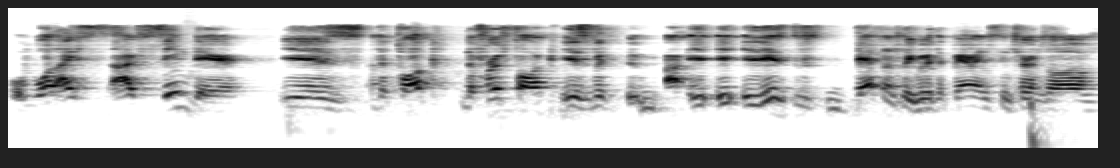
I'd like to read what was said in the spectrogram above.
what I, I've seen there is the talk. The first talk is with uh, it, it is definitely with the parents in terms of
